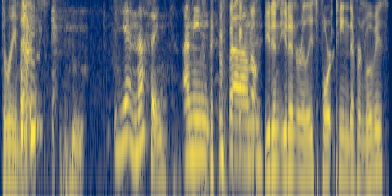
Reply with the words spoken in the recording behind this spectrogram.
three months. Yeah, nothing. I mean, um, you didn't. You didn't release 14 different movies.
